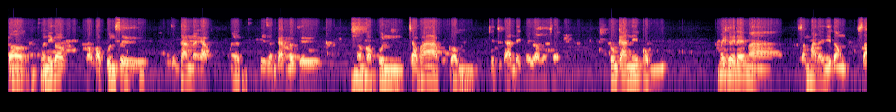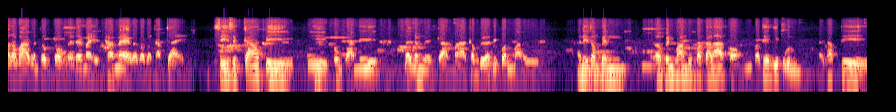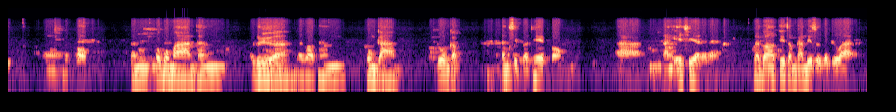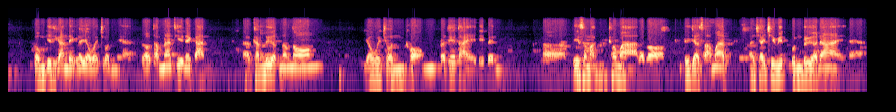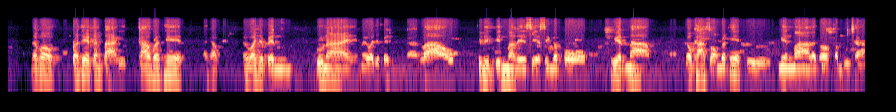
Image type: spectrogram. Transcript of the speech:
ก็วันนี้ก็ขอขอบคุณสื่อทุกท่านนะครับที่สำคัญก็คือต้องขอบคุณเจ้าภาพกรมกิจการเด็กและเยาวชนโครงการนี้ผมไม่เคยได้มาสัมผัสอันนี้ต้องสารภาพกันตรงๆ เลยได้มาเห็นครั้งแรกแล้วก็ประทับใจ 49 ปีที่โครงการนี้ได้ดำเนินการมากับเรือนิปปอนมารูอันนี้ต้องเป็นเออเป็นความบุปการะของประเทศญี่ปุ่นนะครับที่เออออกทั้งงบประมาณทั้ง เรือแล้วก็ทั้งโครงการร่วมกับทั้ง10ประเทศของทางเอเชียนี่แหละแล้วก็ที่สำคัญที่สุดก็คือว่ากรมกิจการเด็กและเยาวชนเนี่ยเราทำหน้าที่ในการคัดเลือกน้องๆเยาวชนของประเทศไทยที่เป็นที่สมัครเข้ามาแล้วก็ที่จะสามารถใช้ชีวิตบนเรือได้นะฮะแล้วก็ประเทศต่างๆอีก 9 ประเทศนะครับ ไม่ว่าจะเป็นบรูไนไม่ว่าจะเป็นลาว ฟิลิปปินส์มาเลเซีย สิงคโปร์เวียดนามเราขาดสองประเทศคือเมียนมาแล้วก็กัมพูชา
